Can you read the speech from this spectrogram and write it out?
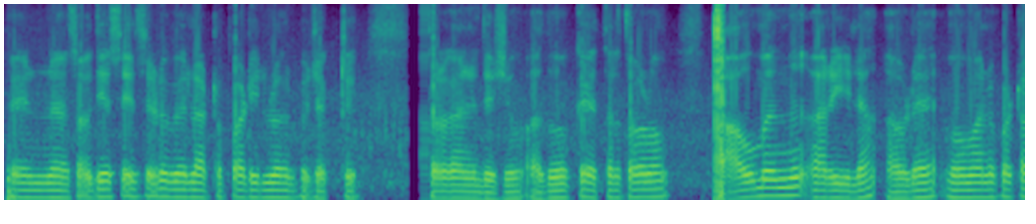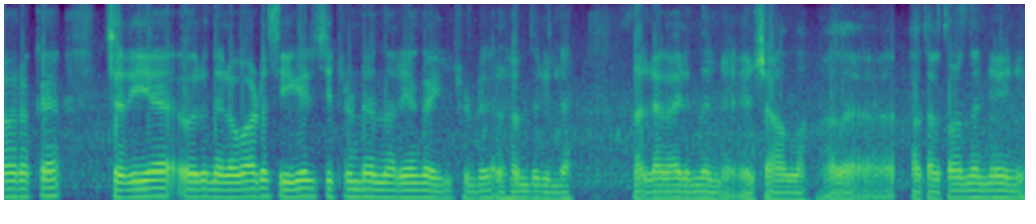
പിന്നെ സൗദി എസ് എസ് സിയുടെ പേരിൽ അട്ടപ്പാടിയിലുള്ള ഒരു പ്രൊജക്റ്റ് തുടങ്ങാൻ ഉദ്ദേശിച്ചു. അതുമൊക്കെ എത്രത്തോളം ആവുമെന്ന് അറിയില്ല. അവിടെ ബഹുമാനപ്പെട്ടവരൊക്കെ ചെറിയ ഒരു നിലപാട് സ്വീകരിച്ചിട്ടുണ്ട് എന്നറിയാൻ കഴിഞ്ഞിട്ടുണ്ട്. അലഹമില്ല നല്ല കാര്യം തന്നെ. ഇൻഷാ അള്ളാ അത് അത്രത്തോളം തന്നെ ഇനി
